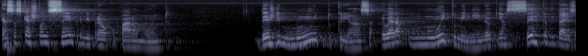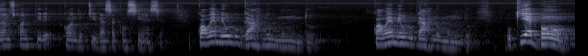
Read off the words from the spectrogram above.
Essas questões sempre me preocuparam muito. Desde muito criança, eu era muito menino, eu tinha cerca de 10 anos quando, quando tive essa consciência. Qual é meu lugar no mundo? Qual é meu lugar no mundo? O que é bom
